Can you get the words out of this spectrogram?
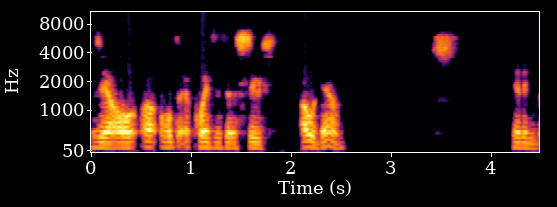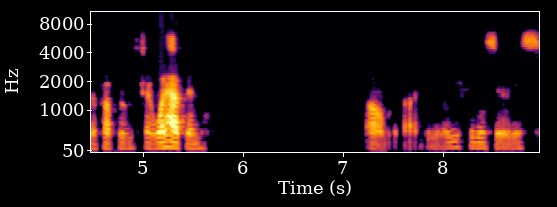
Yeah, all, all the acquaintances suit. Oh, damn. Getting the proper return. What happened? Oh my god, dude, are you freaking serious?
